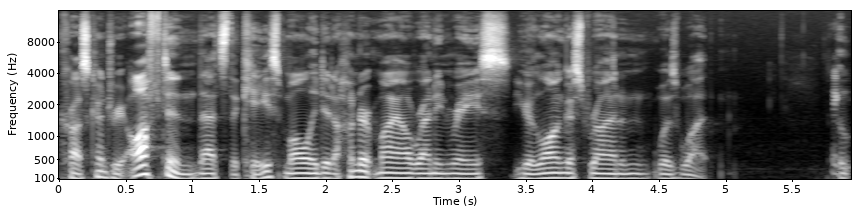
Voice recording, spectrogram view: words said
cross country. Often that's the case. Molly did a hundred mile running race. Your longest run was what like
